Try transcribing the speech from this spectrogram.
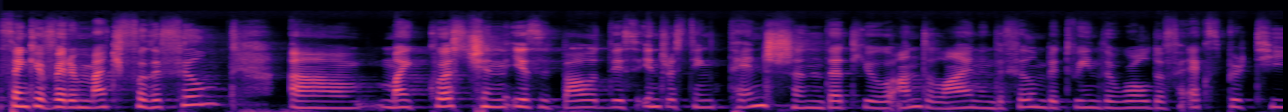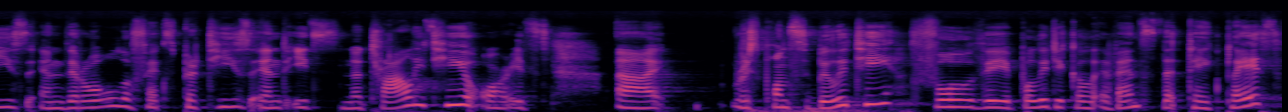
thank you very much for the film. Um, my question is about this interesting tension that you underline in the film between the world of expertise and the role of expertise and its neutrality or its uh, responsibility for the political events that take place.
